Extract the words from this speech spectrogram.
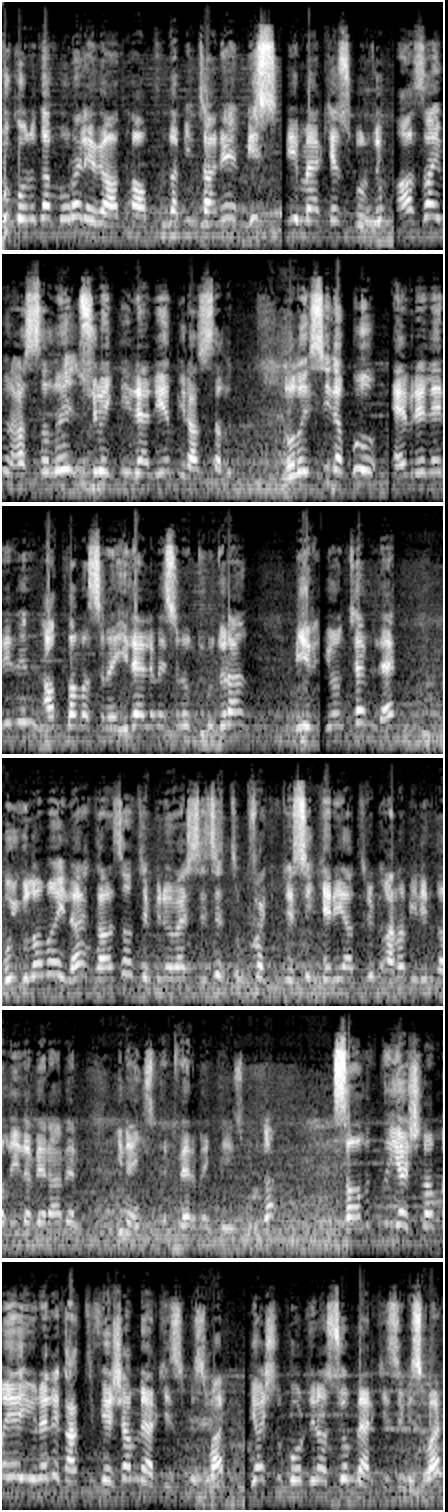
Bu konuda moral evi altında bir tane biz bir merkez kurduk. Alzheimer hastalığı sürekli ilerleyen bir hastalık. Dolayısıyla bu evrelerinin atlamasını, ilerlemesini durduran bir yöntemle uygulamayla Gaziantep Üniversitesi Tıp Fakültesi Geriatri Ana Bilim Dalı'yla beraber yine hizmet vermekteyiz burada. Sağlıklı yaşlanmaya yönelik aktif yaşam merkezimiz var. Yaşlı koordinasyon merkezimiz var.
